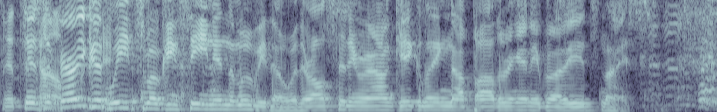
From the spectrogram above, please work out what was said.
It's There's a very good weed smoking scene in the movie, though, where they're all sitting around giggling, not bothering anybody. It's nice.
